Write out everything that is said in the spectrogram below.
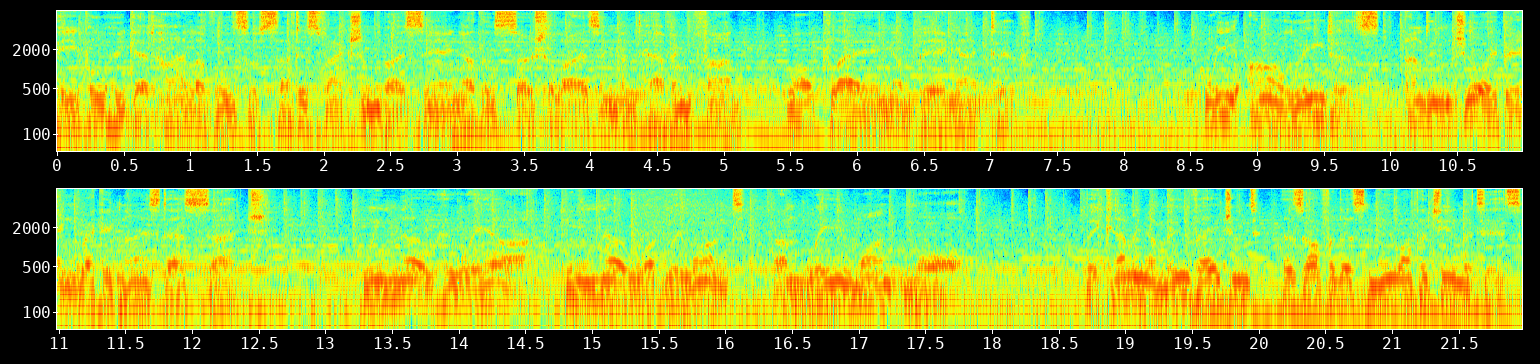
People who get high levels of satisfaction by seeing others socializing and having fun while playing and being active. We are leaders and enjoy being recognized as such. We know who we are, we know what we want, and we want more. Becoming a Move agent has offered us new opportunities,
